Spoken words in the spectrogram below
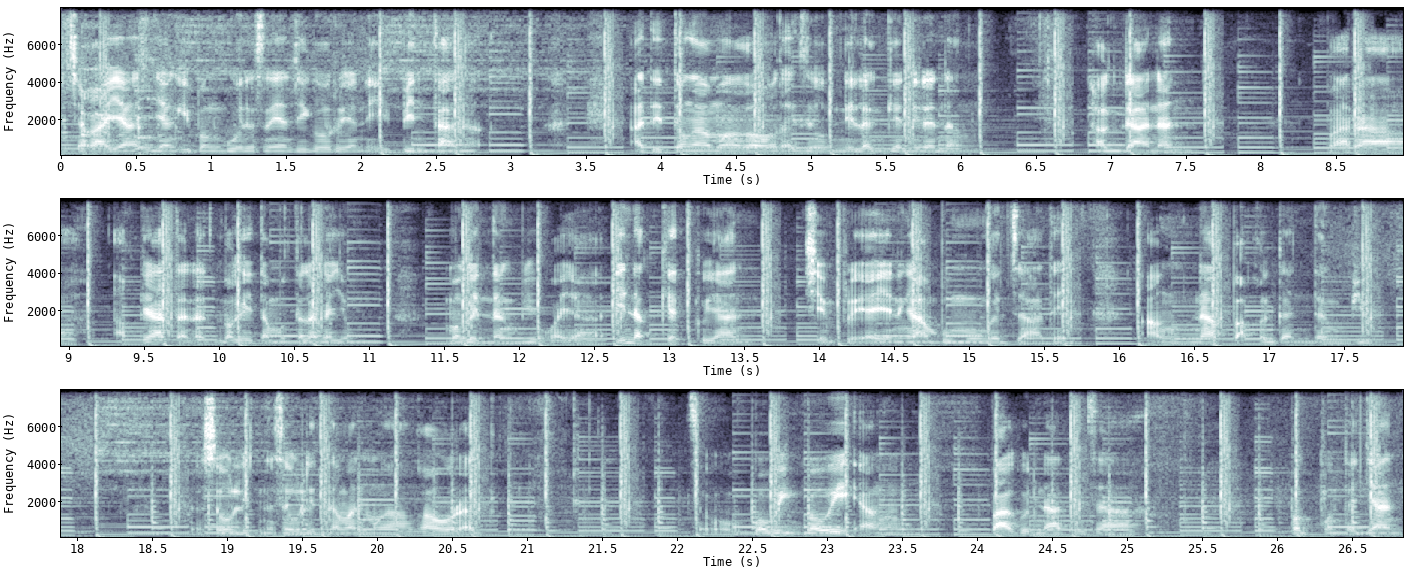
Tsaka yan, yung ibang butas na yan siguro yan eh, bintana. At ito nga mga kaurag, so nilagyan nila ng hagdanan para akyatan at makita mo talaga yung magandang view. Kaya inakyat ko yan. Siyempre, ayan nga ang bumungad sa atin. Ang napakagandang view. So, sulit na sulit naman mga kaurag. So, bawing-bawi ang pagod natin sa pagpunta dyan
